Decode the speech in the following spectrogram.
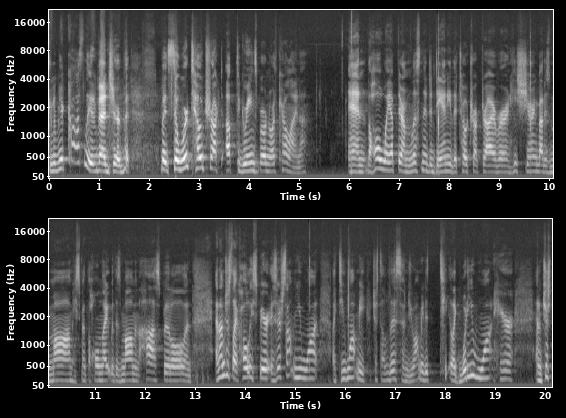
going to be a costly adventure. But, but so we're tow trucked up to Greensboro, North Carolina. And the whole way up there, I'm listening to Danny, the tow truck driver, and he's sharing about his mom. He spent the whole night with his mom in the hospital. And, and I'm just like, Holy Spirit, is there something you want? Like, do you want me just to listen? Do you want me to, te- like, what do you want here? And I'm just,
